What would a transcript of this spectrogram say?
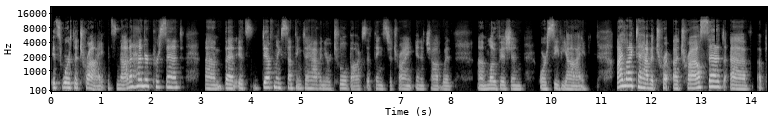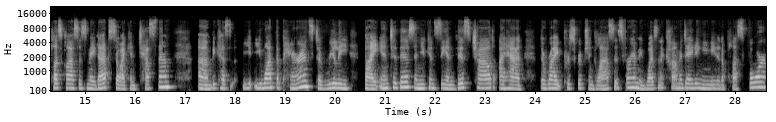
it's worth a try. It's not 100%, um, but it's definitely something to have in your toolbox of things to try in a child with um, low vision or CVI. I like to have a, a trial set of plus glasses made up so I can test them um, because you want the parents to really buy into this. And you can see in this child, I had the right prescription glasses for him. He wasn't accommodating. He needed a plus four.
